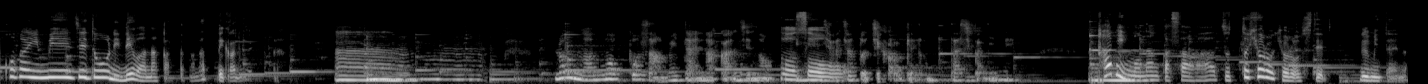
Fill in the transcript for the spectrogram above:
こがイメージ通りではなかったかなって感じ。う。うんんロンののっぽさんみたいな感じのイメそうそうージはちょっと違うけど確かにねハリーもなんかさずっとひょろひょろしてるみたいな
